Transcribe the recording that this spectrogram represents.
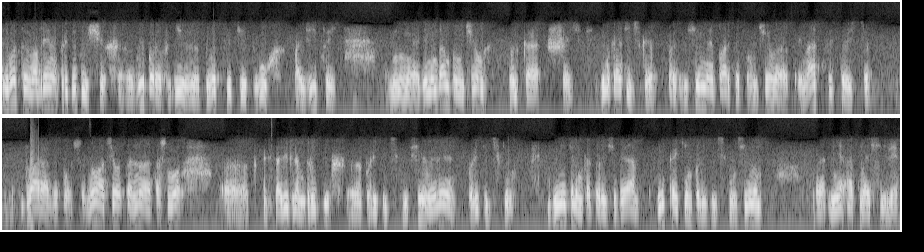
И вот во время предыдущих выборов из 22 позиций Деминдан получил только 6. Демократическая прогрессивная партия получила 13, то есть два раза больше. Ну, а все остальное отошло э, к представителям других э, политических сил или политическим деятелям, которые себя ни к каким политическим силам э, не относили.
